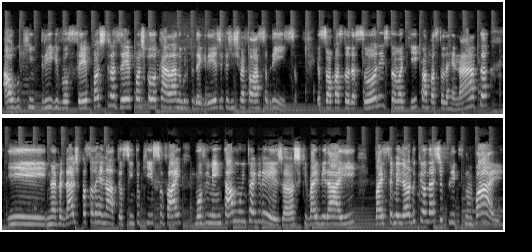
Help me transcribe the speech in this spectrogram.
algo que intrigue você, pode trazer, pode colocar lá no grupo da igreja que a gente vai falar sobre isso. Eu sou a pastora Sônia, estou aqui com a pastora Renata e não é verdade, pastora Renata? Eu sinto que isso vai movimentar muito a igreja. Acho que vai virar aí, vai ser melhor do que o Netflix, não vai?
